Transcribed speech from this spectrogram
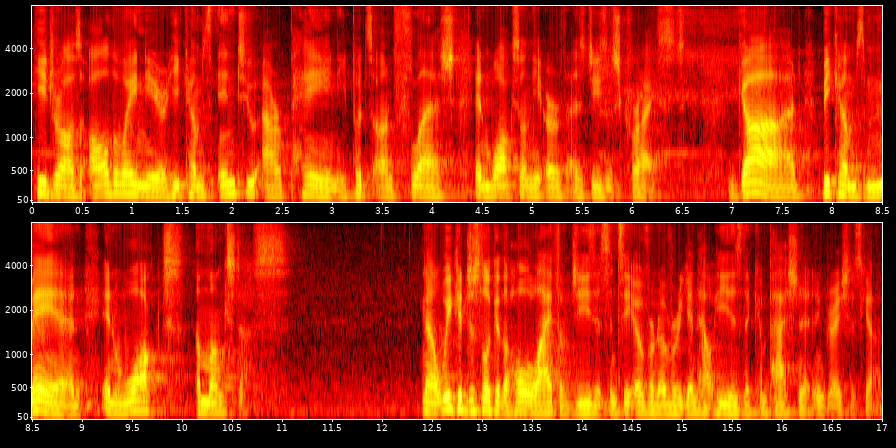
He draws all the way near. He comes into our pain. He puts on flesh and walks on the earth as Jesus Christ. God becomes man and walked amongst us. Now, we could just look at the whole life of Jesus and see over and over again how he is the compassionate and gracious God.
